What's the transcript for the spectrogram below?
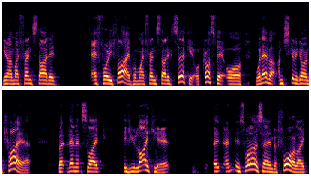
you know, my friend started F45 or my friend started circuit or CrossFit or whatever. I'm just going to go and try it. But then it's like, if you like it, and it's what I was saying before, like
